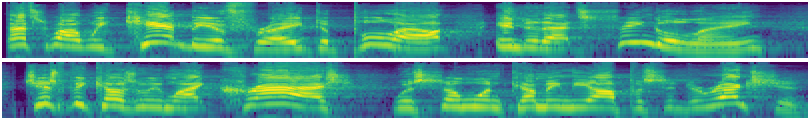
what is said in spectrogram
That's why we can't be afraid to pull out into that single lane just because we might crash with someone coming the opposite direction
